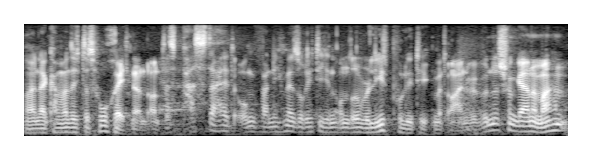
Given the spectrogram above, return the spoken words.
Und dann kann man sich das hochrechnen. Und das passt da halt irgendwann nicht mehr so richtig in unsere Release-Politik mit rein. Wir würden es schon gerne machen,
